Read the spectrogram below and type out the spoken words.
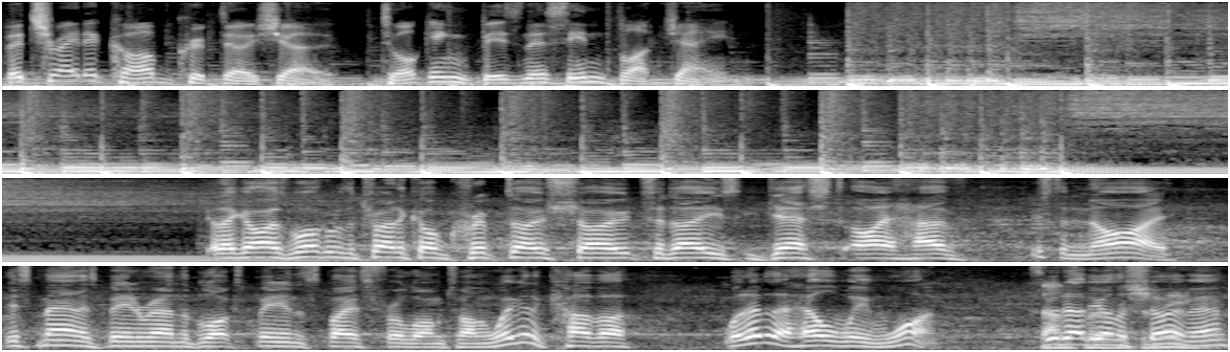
The Trader Cobb Crypto Show, talking business in blockchain. G'day guys, welcome to the Trader Cobb Crypto Show. Today's guest I have Mr. Nye. This man has been around the blocks, been in the space for a long time, we're going to cover whatever the hell we want. Good to have you on the show, man.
